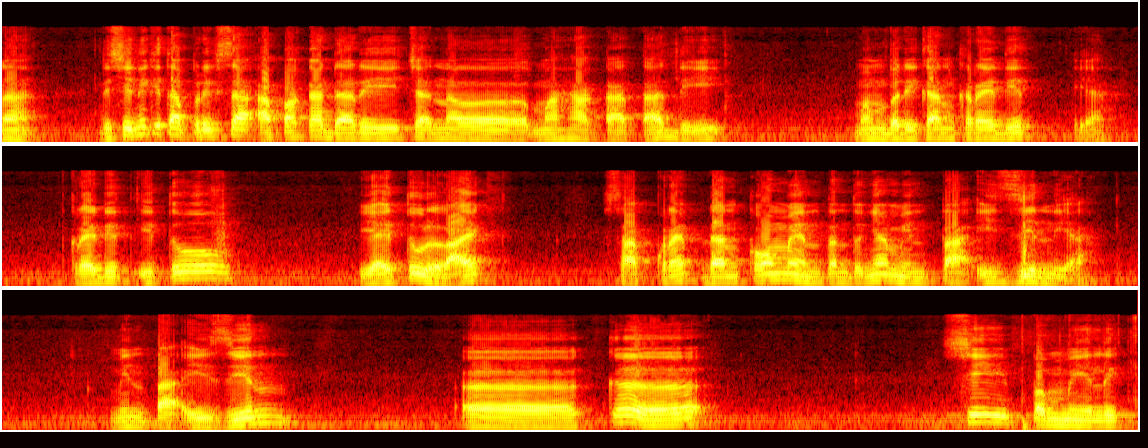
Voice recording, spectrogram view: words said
Nah di sini kita periksa apakah dari channel Mahaka tadi memberikan kredit ya. Kredit itu yaitu like subscribe dan komen. Tentunya minta izin ya. Minta izin eh, ke si pemilik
